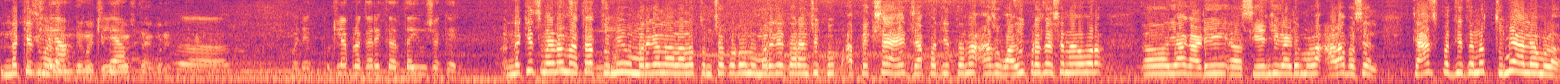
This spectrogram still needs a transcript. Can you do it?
नक्कीच मॅडम. कुठल्या म्हणजे कुठल्या प्रकारे करता येऊ शकेल? नक्कीच मॅडम. आता तुम्ही उमरग्याला आला तुमच्याकडून उमरगेकरांची खूप अपेक्षा आहे. ज्या पद्धतीनं आज वायू प्रदूषणावर या गाडी सी एन जी गाडीमुळे आळा बसेल त्याच पद्धतीनं तुम्ही आल्यामुळं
